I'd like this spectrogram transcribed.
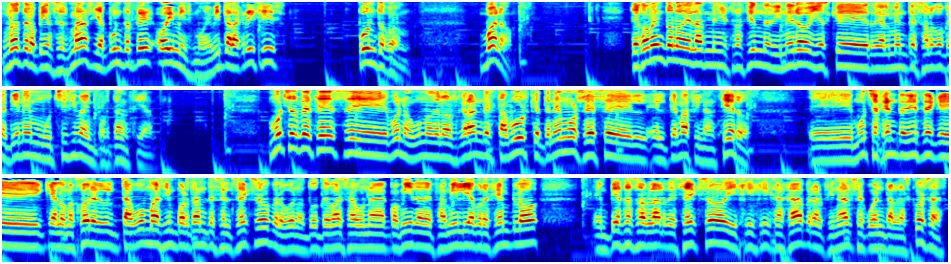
no te lo pienses más y apúntate hoy mismo, evitalacrisis.com. Bueno, te comento lo de la administración de dinero y es que realmente es algo que tiene muchísima importancia. Muchas veces, eh, bueno, uno de los grandes tabús que tenemos es el tema financiero. Eh, mucha gente dice que, a lo mejor el tabú más importante es el sexo, pero bueno, tú te vas a una comida de familia, por ejemplo, empiezas a hablar de sexo y jiji jaja, pero al final se cuentan las cosas.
